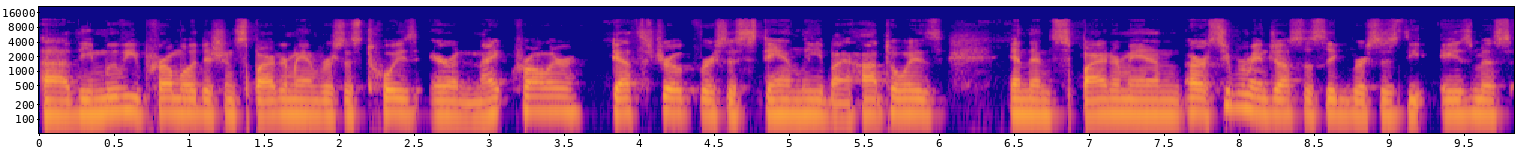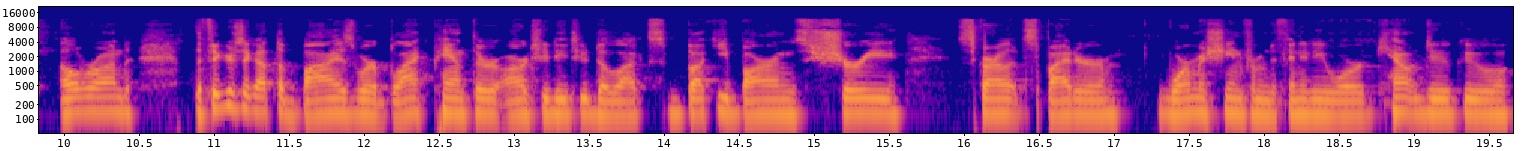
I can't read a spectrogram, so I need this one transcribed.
uh, the movie promo edition Spider Man versus Toys Era Nightcrawler, Deathstroke versus Stan Lee by Hot Toys, and then Spider Man or Superman Justice League versus the Asmus Elrond. The figures that got the byes were Black Panther, R2D2 Deluxe, Bucky Barnes, Shuri, Scarlet Spider, War Machine from Infinity War, Count Dooku,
